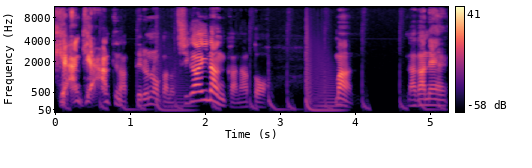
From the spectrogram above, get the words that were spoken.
ギャンギャンってなってるのかの違いなんかなと、まあ、長年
